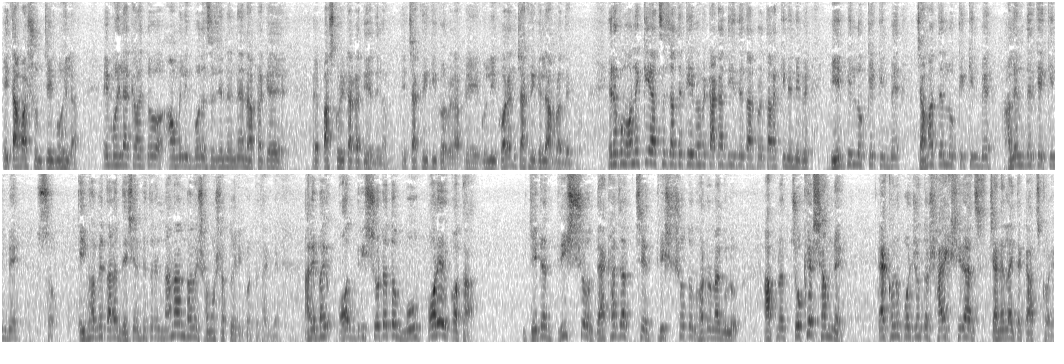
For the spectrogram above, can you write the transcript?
এই তাবাসুম, যেই মহিলা। এই মহিলাকে হয়তো আওয়ামী লীগ বলেছে যে নেন আপনাকে পাঁচ কোটি টাকা দিয়ে দিলাম। এই চাকরি কি করবেন? আপনি এগুলি করেন, চাকরি গেলে আমরা দেখব। এরকম অনেকেই আছে যাদেরকে এইভাবে টাকা দিয়ে দিয়ে তারপরে তারা কিনে নেবে। বিএনপির লোককে কিনবে, জামাতের লোককে কিনবে, আলেমদেরকে কিনবে। সো এইভাবে তারা দেশের ভেতরে নানানভাবে সমস্যা তৈরি করতে থাকবে। আরে ভাই, অদৃশ্যটা তো বহু পরের কথা। যেটা দৃশ্য দেখা যাচ্ছে, দৃশ্যত ঘটনাগুলো আপনার চোখের সামনে, এখনও পর্যন্ত শায়েখ সিরাজ চ্যানেলাইতে কাজ করে।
